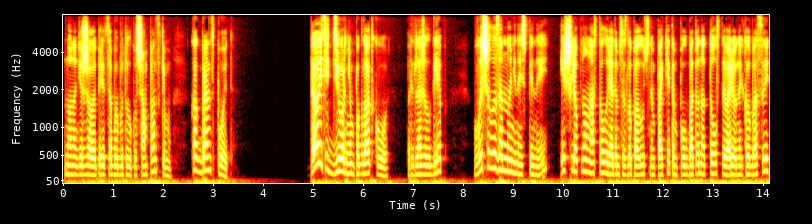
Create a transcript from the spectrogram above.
Но она держала перед собой бутылку с шампанским, как бронспоет. «Давайте дернем по глотку», — предложил Глеб, вышел из Аннониной спины и шлепнул на стол рядом со злополучным пакетом полбатона толстой вареной колбасы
